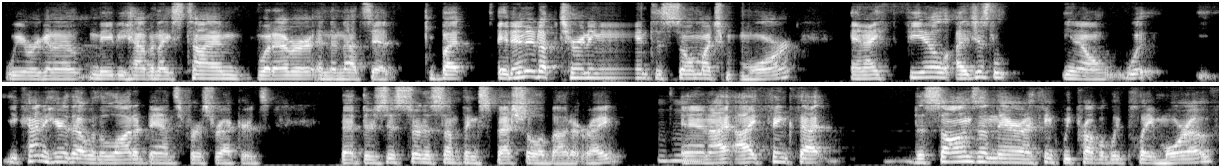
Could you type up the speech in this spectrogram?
we were going to maybe have a nice time whatever and then that's it. But it ended up turning into so much more and i feel i just you know w- you kind of hear that with a lot of bands first records that there's just sort of something special about it right? Mhm. and I, I think that the songs on there i think we probably play more of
